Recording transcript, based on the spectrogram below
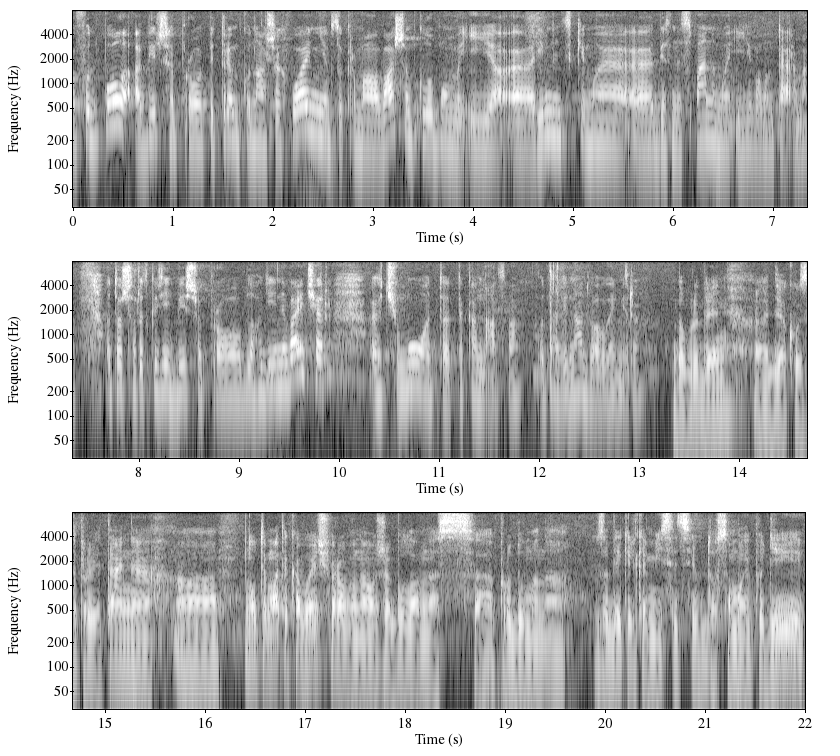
е, футбол, а більше про підтримку наших воїнів, зокрема вашим клубом і е, рівненськими е, бізнесменами і волонтерами. Отож, розкажіть більше про благодійний вечір. Е, Чому от така назва? Одна війна, два виміри. Добрий день, Е, дякую за привітання. Е, Ну, тематика вечора вона вже була в нас е, продумана за декілька місяців до самої події.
